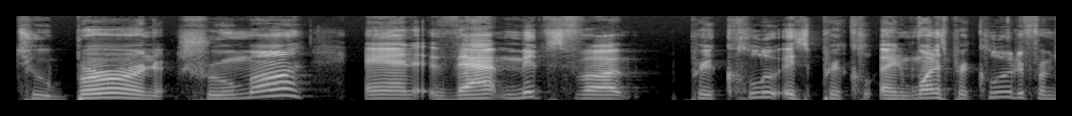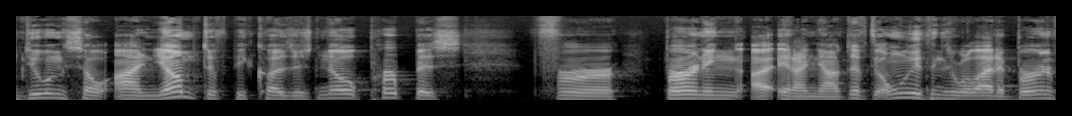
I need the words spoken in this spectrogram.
to burn truma, and that mitzvah preclude is preclu- and one is precluded from doing so on Yom Tov because there's no purpose for burning uh, it on Yom Tov. The only things we're allowed to burn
